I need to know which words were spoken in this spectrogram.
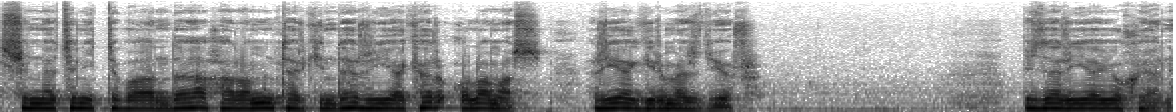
sünnetin ittibaında, haramın terkinde riyakar olamaz. Riya girmez diyor. Bizde riya yok yani.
